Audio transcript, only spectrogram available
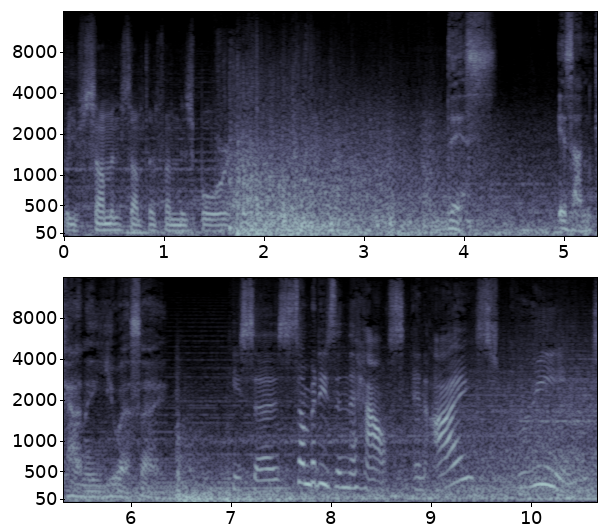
we've summoned something from this board. This is Uncanny USA. He says, Somebody's in the house, and I screamed.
